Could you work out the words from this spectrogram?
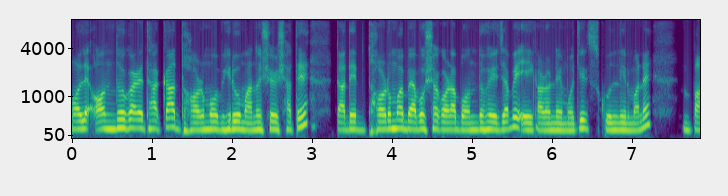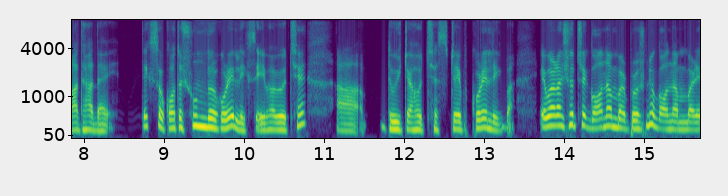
ফলে অন্ধকারে থাকা ধর্মভীরু মানুষের সাথে তাদের ধর্ম ব্যবসা করা বন্ধ হয়ে যাবে, এই কারণে মসজিদ স্কুল নির্মাণে বাধা দেয়। দেখছ? কত সুন্দর করে লিখছে। এইভাবে হচ্ছে দুইটা হচ্ছে স্টেপ করে লিখবা। এবার আসে হচ্ছে গ নাম্বার প্রশ্ন। গ নাম্বারে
